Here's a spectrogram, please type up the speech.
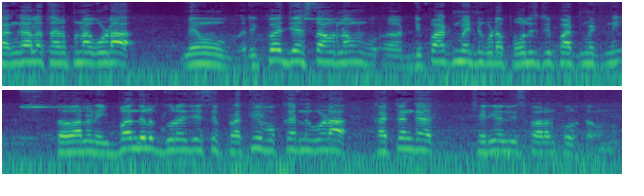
సంఘాల తరఫున కూడా మేము రిక్వెస్ట్ చేస్తూ ఉన్నాం. డిపార్ట్మెంట్ని కూడా పోలీస్ డిపార్ట్మెంట్ని. సో వాళ్ళని ఇబ్బందులకు గురి చేసే ప్రతి ఒక్కరిని కూడా కఠినంగా చర్యలు తీసుకోవాలని కోరుతా ఉన్నాం.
